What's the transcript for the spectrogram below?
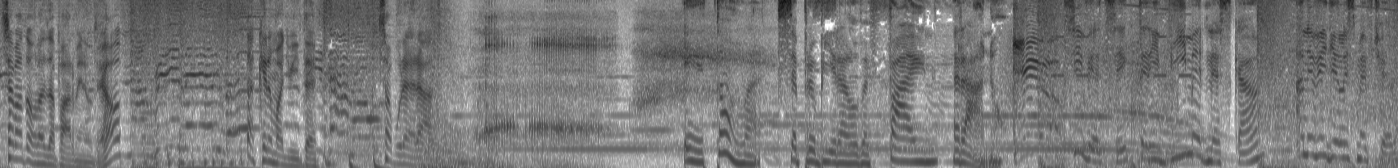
třeba tohle za pár minut, jo? Tak jenom ať víte, co bude hrát. I tohle se probíralo ve Fine ráno. Tři věci, které víme dneska a nevěděli jsme včera.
